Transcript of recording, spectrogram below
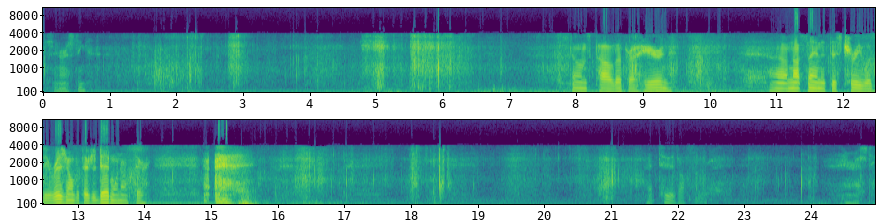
It's interesting. Stones piled up right here, and uh, I'm not saying that this tree was the original, but there's a dead one out there. that too is also interesting.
